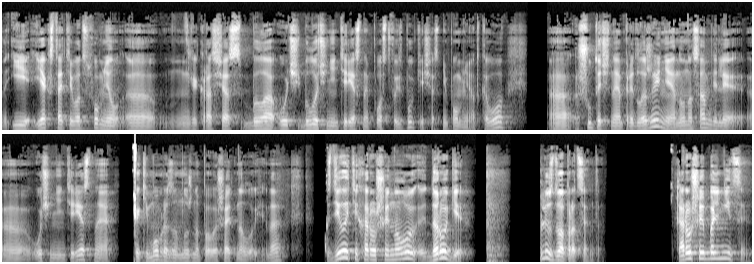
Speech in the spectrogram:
И я, кстати, вот вспомнил, э, как раз сейчас была очень, был очень интересный пост в Фейсбуке, сейчас не помню от кого, э, шуточное предложение, но на самом деле очень интересное, каким образом нужно повышать налоги. Да? Сделайте хорошие налоги, дороги, плюс 2%. Хорошие больницы,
